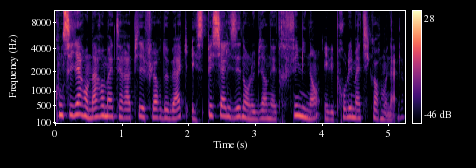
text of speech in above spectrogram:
conseillère en aromathérapie et fleurs de bac et spécialisée dans le bien-être féminin et les problématiques hormonales.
